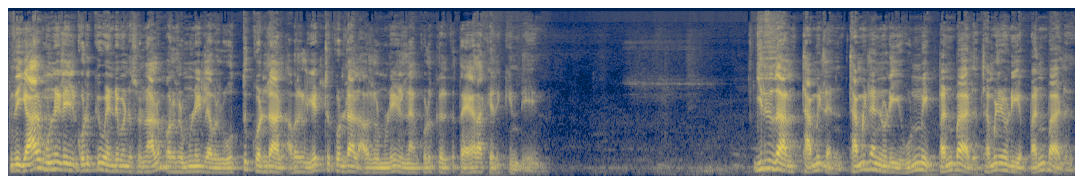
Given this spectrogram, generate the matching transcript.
இதை யார் முன்னிலையில் கொடுக்க வேண்டும் என்று சொன்னாலும் அவர்கள் முன்னிலையில் அவர்கள் ஒத்துக்கொண்டால் அவர்கள் ஏற்றுக்கொண்டால் அவர்கள் முன்னிலையில் நான் கொடுக்கிறதுக்கு தயாராக இருக்கின்றேன். இதுதான் தமிழன். தமிழனுடைய உண்மை பண்பாடு தமிழனுடைய பண்பாடு.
